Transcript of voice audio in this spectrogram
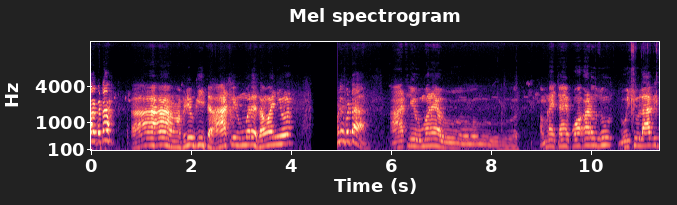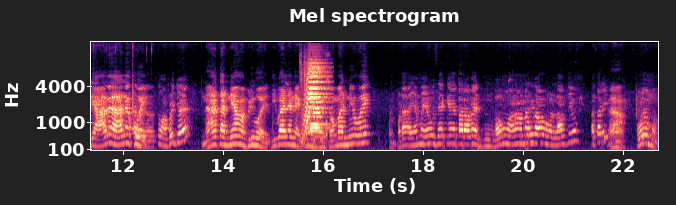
આ બેટા. હા હા ગીત. આટલી ઉંમરે જવાની હોય બેટા. આટલી ઉંમરે હમણાં ચાય પોકાડું છું? ડોસ્યું લાવી દે. આવે હાલે કોઈ. તો આપણે જોઈએ. ના તાર ને સાંભળ્યું હોય. દિવાલે ને સમાન ને હોય. પણ બડા એમાં એવું છે કે તારા હવે વહુ આણા વાવ- લાવતી હું અત્યારે હા. હોળીમાં.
